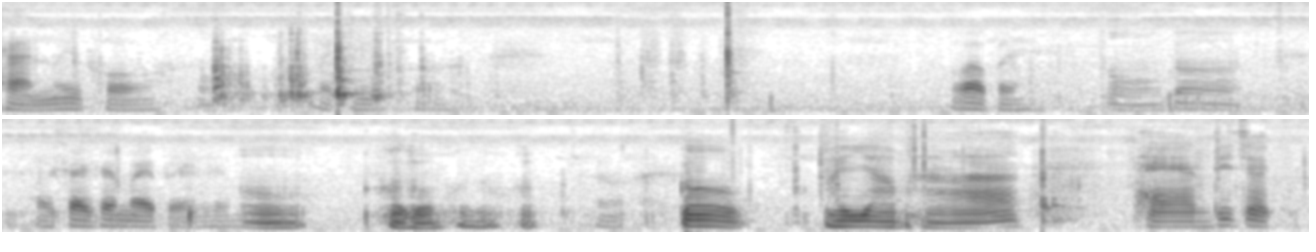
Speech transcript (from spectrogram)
ฐานไม่พอแบตไม่พอว่าไปอ๋อก็เอาใช้ใช้ไม้ไปเลยอ๋อขอโทษขอโทษครับอ่าก็พยายามหาแผนที่จะกลับ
